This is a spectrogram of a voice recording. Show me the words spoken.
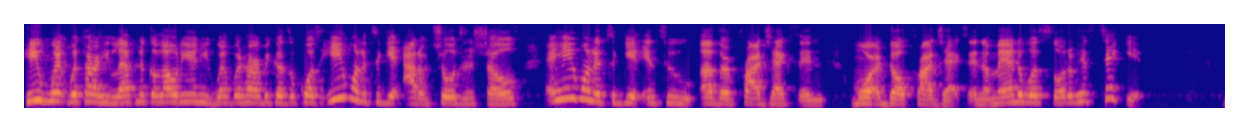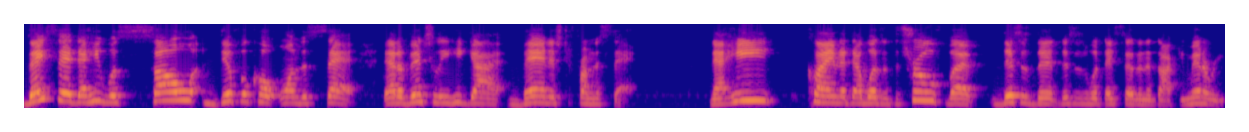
he went with her. He left Nickelodeon. He went with her because, of course, he wanted to get out of children's shows and he wanted to get into other projects and more adult projects. And Amanda was sort of his ticket. They said that he was so difficult on the set that eventually he got banished from the set. Now he claimed that that wasn't the truth, but this is the this is what they said in the documentary.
